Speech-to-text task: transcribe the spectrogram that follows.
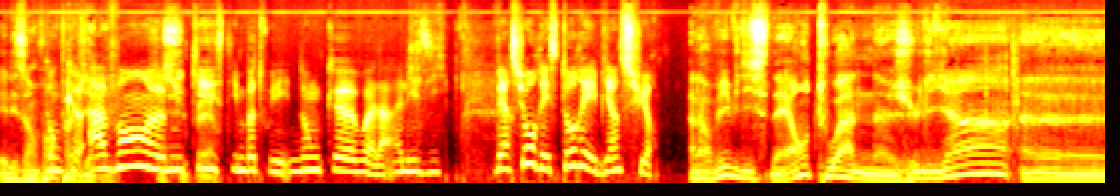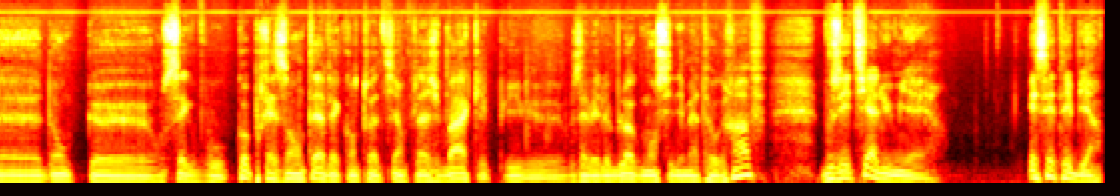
Et les enfants donc, avant euh, Mickey et Steamboat Willie. Donc, euh, voilà, allez-y. Version restaurée, bien sûr. Alors vive Disney. Antoine, Julien, euh, donc euh, on sait que vous co-présentez avec Antoine en flashback et puis euh, vous avez le blog Mon Cinématographe. Vous étiez à Lumière et c'était bien.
